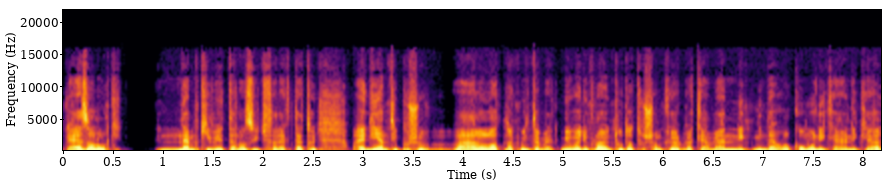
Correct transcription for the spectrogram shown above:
ez alól nem kivétel az ügyfelek. Tehát, hogy egy ilyen típusú vállalatnak, mint amelyek mi vagyunk, nagyon tudatosan körbe kell menni, mindenhol kommunikálni kell,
